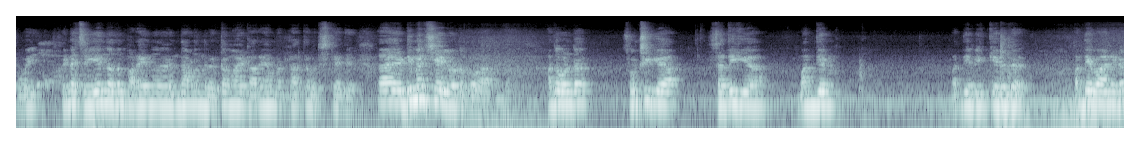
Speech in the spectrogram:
പോയി. പിന്നെ ചെയ്യുന്നതും പറയുന്നതും എന്താണെന്ന് വ്യക്തമായിട്ട് അറിയാൻ പറ്റാത്ത ഒരു സ്റ്റേജ് അതായത് ഡിമെൻഷ്യയിലോട്ട് പോകാറുണ്ട്. അതുകൊണ്ട് സൂക്ഷിക്കുക ശ്രദ്ധിക്കുക മദ്യം മദ്യപിക്കരുത്. മദ്യപാനികൾ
